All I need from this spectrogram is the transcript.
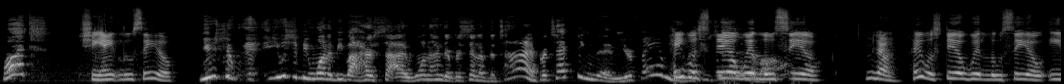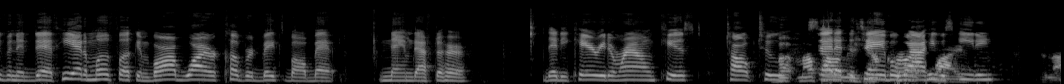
What? she ain't Lucille. You should eh, you should be want to be by her side one hundred percent of the time, protecting them, your family. He was still with. Lucille. Let me tell you, He was still with Lucille even in death. He had a motherfucking barbed wire covered baseball bat named after her that he carried around, kissed, talked to, sat at the table while he was eating. Alive.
